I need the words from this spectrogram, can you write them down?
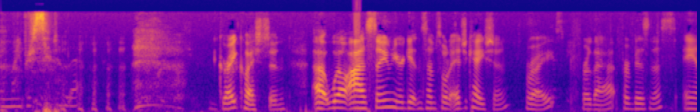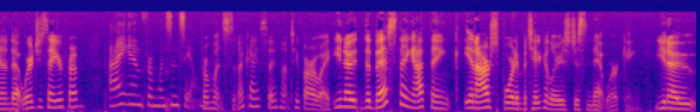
in my pursuit of that? Great question. Uh, well, I assume you're getting some sort of education, right, for that, for business. And uh, where'd you say you're from? I am from Winston-Salem. From Winston. Okay, so not too far away. You know, the best thing I think in our sport in particular is just networking. You know,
